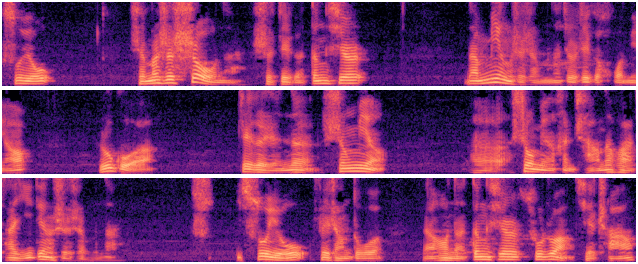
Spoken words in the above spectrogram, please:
酥油。什么是寿呢？是这个灯芯儿。那命是什么呢？就是这个火苗。如果这个人的生命，呃，寿命很长的话，它一定是什么呢？酥酥油非常多，然后呢，灯芯粗壮且长，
